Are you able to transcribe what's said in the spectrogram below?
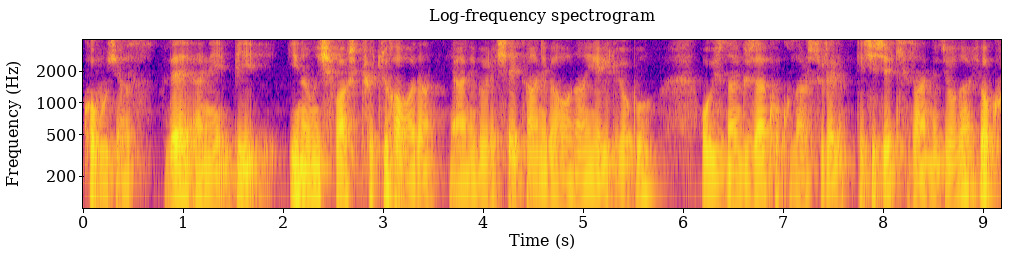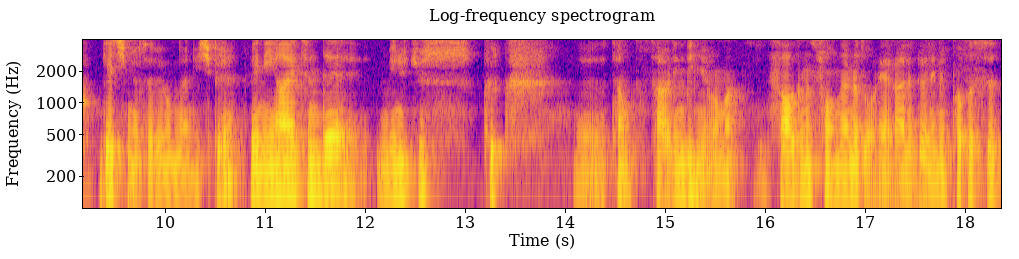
kovacağız. Ve hani bir inanış var kötü havadan. Yani böyle şeytani bir havadan yayılıyor bu. O yüzden güzel kokular sürelim. Geçecek zannediyorlar. Yok geçmiyor tabii bunların hiçbiri. Ve nihayetinde 1340 e, tam tarihini bilmiyorum ama salgının sonlarına doğru herhalde dönemin papası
